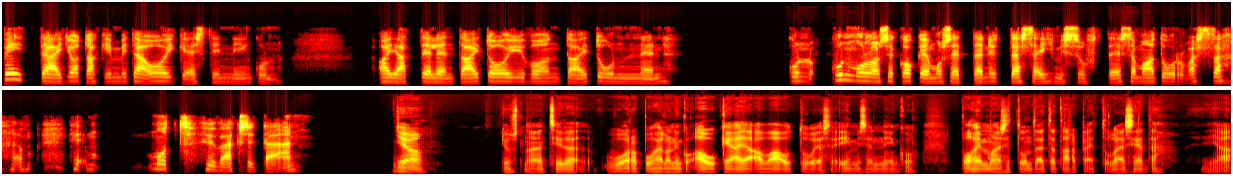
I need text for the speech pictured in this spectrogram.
peittää jotakin, mitä oikeasti niin kuin ajattelen tai toivon tai tunnen. Kun, kun mulla on se kokemus, että nyt tässä ihmissuhteessa mä oon turvassa, mut hyväksytään. Joo, just näin, että siitä vuoropuhelu niin aukeaa ja avautuu ja se ihmisen niin kuin pohjimmaiset tunteet ja tarpeet tulee sieltä ja,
